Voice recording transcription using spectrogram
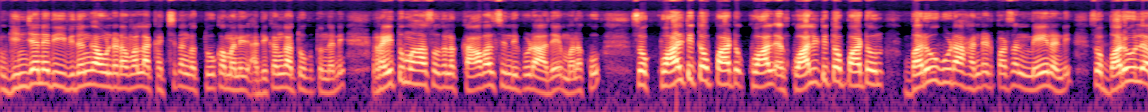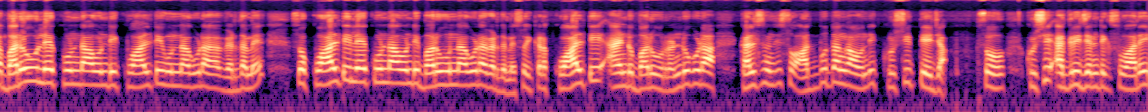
గింజ అనేది ఈ విధంగా ఉండడం వల్ల ఖచ్చితంగా తూకం అనేది అధికంగా తూకుతుందండి. రైతు మహాసోదరులకు కావాల్సింది కూడా అదే మనకు. సో క్వాలిటీతో పాటు క్వాలి క్వాలిటీతో పాటు బరువు కూడా హండ్రెడ్ పర్సెంట్ మెయిన్ అండి. సో బరువు బరువు లేకుండా ఉండి క్వాలిటీ ఉన్నా కూడా వ్యర్థమే. సో క్వాలిటీ లేకుండా ఉండి బరువు ఉన్నా కూడా వ్యర్థమే. సో ఇక్కడ క్వాలిటీ అండ్ బరువు రెండు కూడా కలిసి ఉంది. సో అద్భుతంగా ఉంది. Krishi Teja. So Krishi agri genetics వారి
